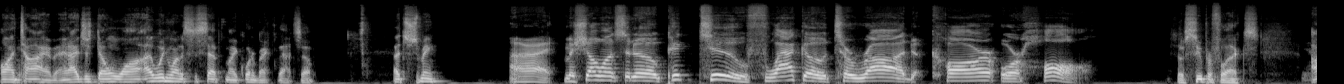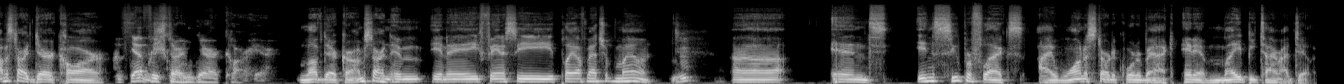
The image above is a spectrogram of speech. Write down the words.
on time. And I just don't want, I wouldn't want to suscept my quarterback to that. So that's just me. All right. Michelle wants to know pick two Flacco, Tyrod, Carr, or Hall. So super flex. I'm gonna start Derek Carr. I'm definitely sure. starting Derek Carr here. Love Derek Carr. I'm starting him in a fantasy playoff matchup of my own. Mhm. Uh, and in Superflex, I want to start a quarterback, and it might be Tyrod Taylor.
